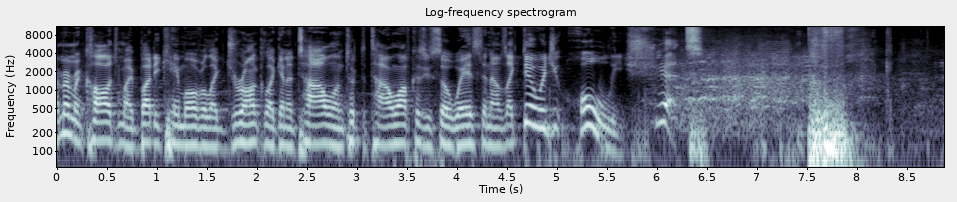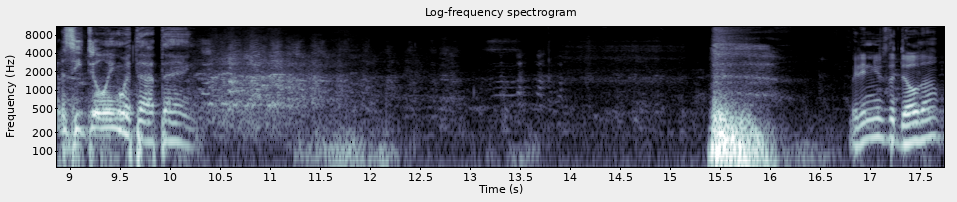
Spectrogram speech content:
I remember in college, my buddy came over like drunk, like in a towel, and took the towel off because he was so wasted. And I was like, dude, would you? Holy shit. What the fuck? What is he doing with that thing? We didn't use the dildo.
